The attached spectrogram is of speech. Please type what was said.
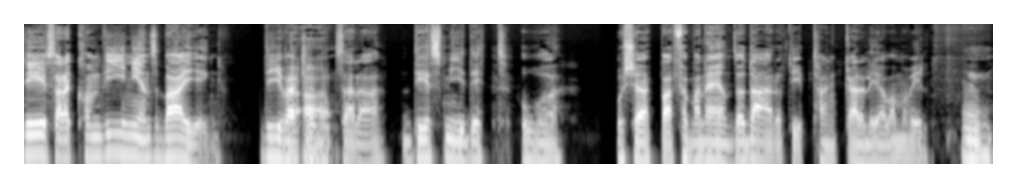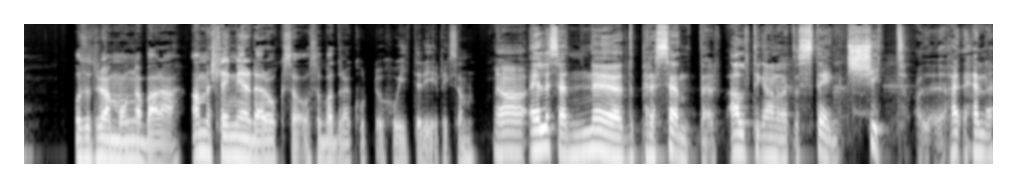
Det är så här convenience buying. Det är ju verkligen Ja. att så här, det är smidigt att, att köpa för man är ändå där och typ tankar eller gör vad man vill. Mm. Och så tror jag många bara, ja men släng med det där också och så bara drar kort och skiter i liksom. Ja, eller så här nödpresenter. Allting annat är stängt. Shit! Henne,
